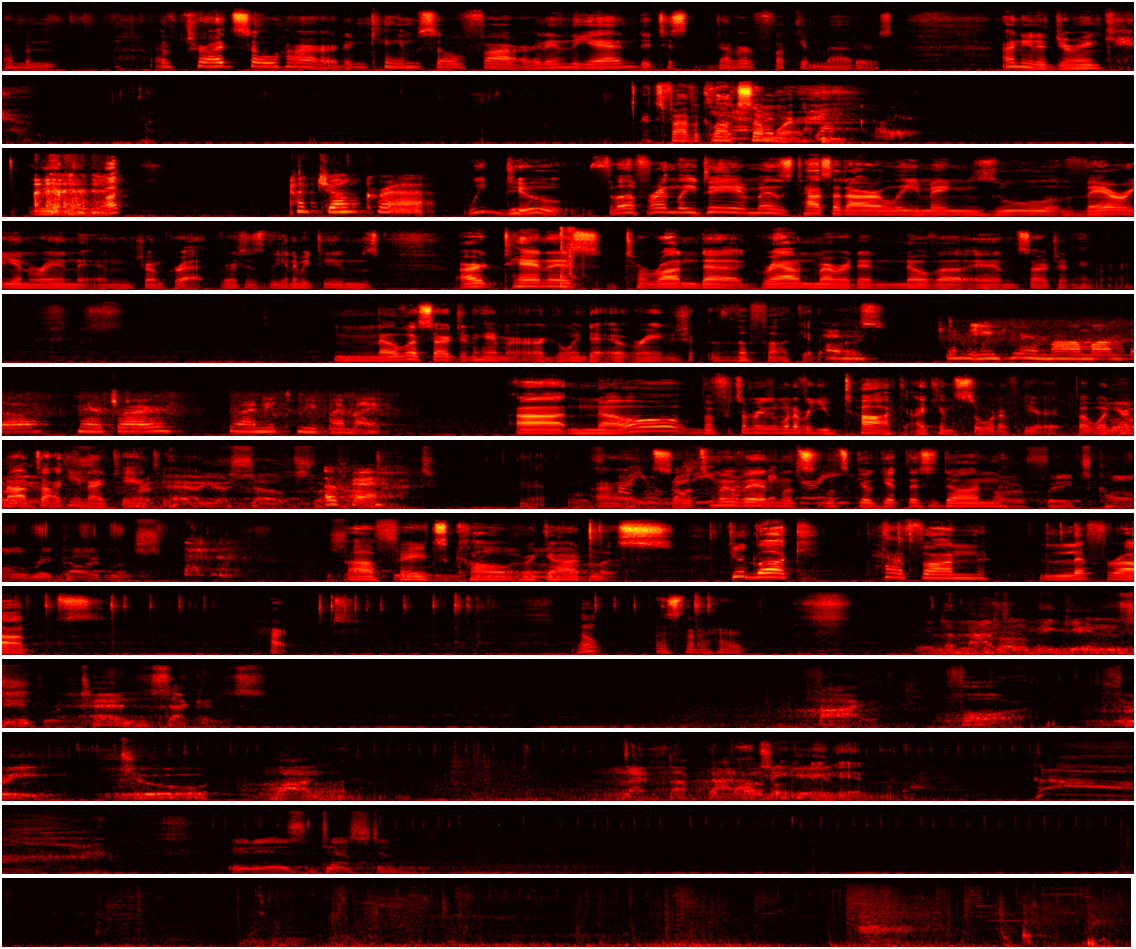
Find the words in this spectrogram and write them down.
I've been I've tried so hard and came so far, and in the end it just never fucking matters. I need a drink. It's five o'clock Yeah, somewhere. A junk rat. We have a what? A Junkrat. We do. The friendly team is Tassadar, Li Ming, Zul, Varian Rin, and Junkrat versus the enemy teams are Tanis, Tyrande, Ground Muradin, Nova, and Sergeant Hammer. Nova, Sergeant Hammer are going to outrange the fuck out of us. Can you hear mom on the hair dryer? Do I need to mute my mic? Uh, no, but for some reason, whenever you talk, I can sort of hear it. But when you're not talking, I can't hear it. yourselves Okay. combat. Yeah. All Are right, you so let's move for in. Let's let's go get this done. Our fates call regardless. Our fates call regardless. Good luck. Have fun. Le France. Heart. Nope, that's not a heart. The battle begins in 10 seconds. Four, three, two, one. Let the battle Battle begin. begin. Ah! It is destined.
